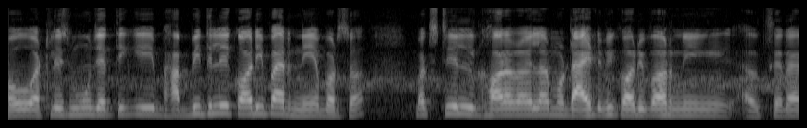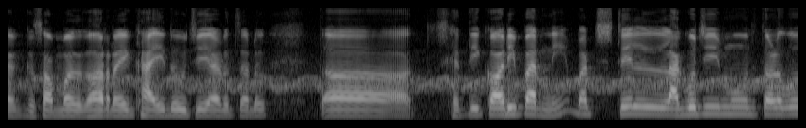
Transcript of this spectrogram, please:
ହେଉ ଆଟଲିଷ୍ଟ ମୁଁ ଯେତିକି ଭାବିଥିଲି କରିପାରିନି ଏ ବର୍ଷ ବଟ୍ ଷ୍ଟିଲ୍ ଘରେ ରହିଲା ମୁଁ ଡାଏଟ୍ ବି କରିପାରୁନି ସେଇଟା ସମସ୍ତେ ଘରେ ରହି ଖାଇଦେଉଛି ଇଆଡ଼ୁ ସିଆଡ଼ୁ ତ ସେତିକି କରିପାରୁନି ବଟ୍ ଷ୍ଟିଲ୍ ଲାଗୁଛି ମୁଁ ଯେତେବେଳକୁ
